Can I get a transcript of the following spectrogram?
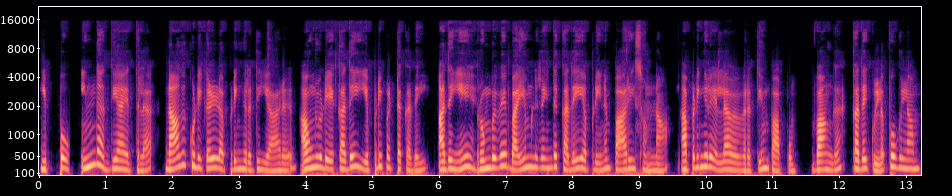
இப்போ இந்த அத்தியாயத்துல நாகக்குடிகள் அப்படிங்கிறது யாரு? அவங்களுடைய கதை எப்படிப்பட்ட கதை? அதை ஏன் ரொம்பவே பயம் நிறைந்த கதை அப்படின்னு பாரி சொன்னா? அப்படிங்கிற எல்லா விவரத்தையும் பார்ப்போம். வாங்க கதைக்குள்ள போகலாம்.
